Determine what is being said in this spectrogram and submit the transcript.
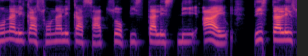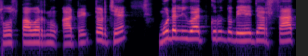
સોનાલિકા. સોનાલિકા સાતસો પિસ્તાલીસ ડીઆઈ પિસ્તાલીસ હોર્સ પાવરનું આ ટ્રેક્ટર છે. મોડલની વાત કરું તો બે હજાર સાત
